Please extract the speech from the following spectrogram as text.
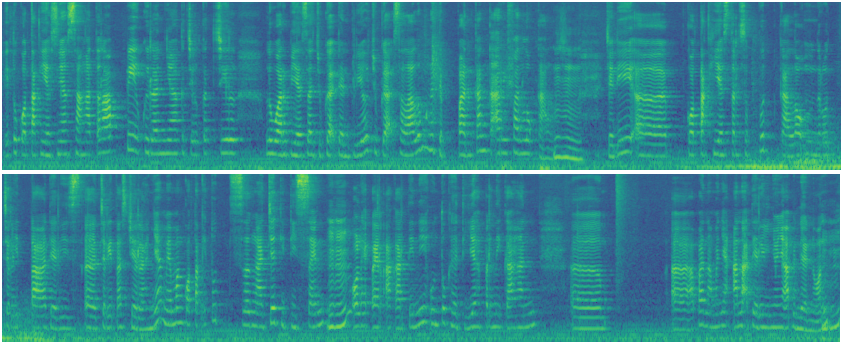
Itu kotak hiasnya sangat rapi, ukurannya kecil-kecil, luar biasa juga dan beliau juga selalu mengedepankan kearifan lokal. Mhm. Jadi eh, kotak hias tersebut kalau menurut cerita dari eh, cerita sejarahnya memang kotak itu sengaja didesain Mhm. oleh R.A. Kartini untuk hadiah pernikahan eh, eh, apa namanya anak dari Nyonya Abendanon. Mhm.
